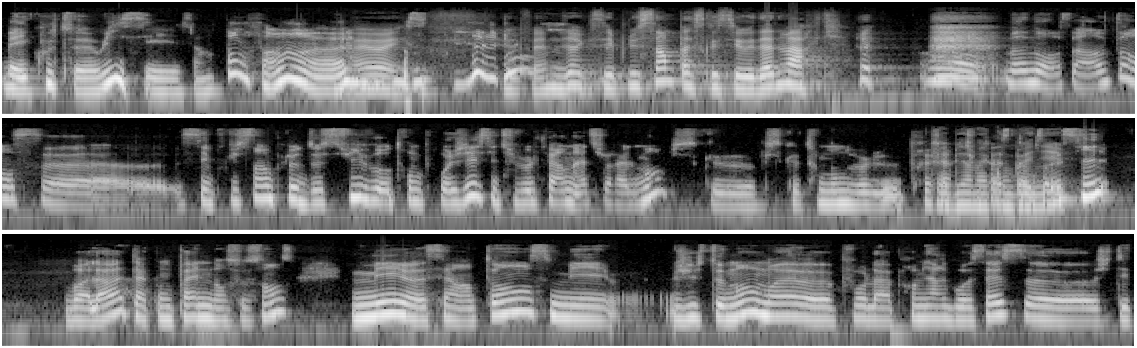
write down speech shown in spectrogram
Bah écoute, euh, oui, c'est, c'est intense, hein. Ouais, ouais. je vais me dire que c'est plus simple parce que c'est au Danemark. non, non, non, c'est intense. Euh, c'est plus simple de suivre ton projet si tu veux le faire naturellement, puisque puisque tout le monde veut le préfère bien accompagner. Aussi voilà, t'accompagnes dans ce sens. Mais euh, c'est intense. Mais justement, moi, euh, pour la première grossesse, euh, j'étais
